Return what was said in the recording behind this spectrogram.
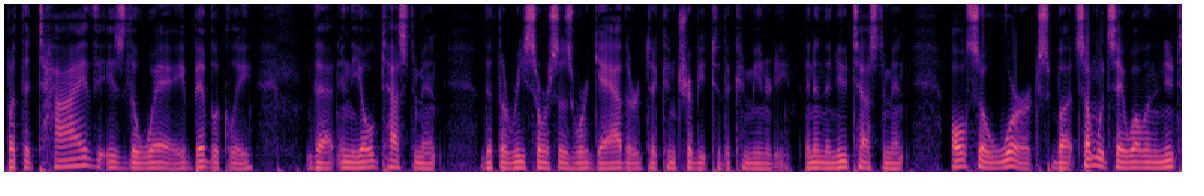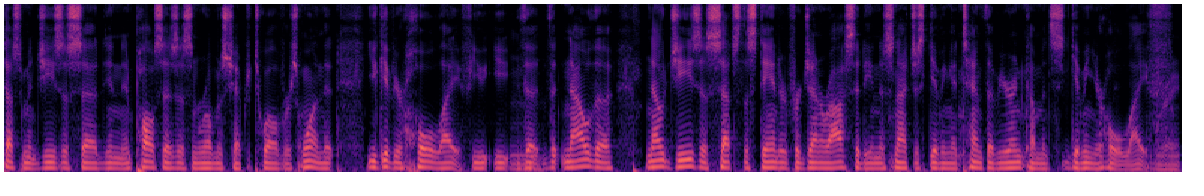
But the tithe is the way biblically that in the Old Testament that the resources were gathered to contribute to the community, and in the New Testament also works. But some would say, well, in the New Testament, Jesus said, and, and Paul says this in Romans chapter twelve, verse one, that you give your whole life. You, you the, the now the now Jesus sets the standard for generosity, and it's not just giving a tenth of your income; it's giving your whole life. Right.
